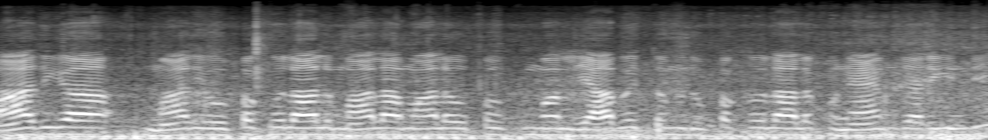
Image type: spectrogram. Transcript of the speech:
మాదిగా మాది ఉపకులాలు మాలా మాల ఉపకులాలు యాభై తొమ్మిది ఉపకులాలకు న్యాయం జరిగింది.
